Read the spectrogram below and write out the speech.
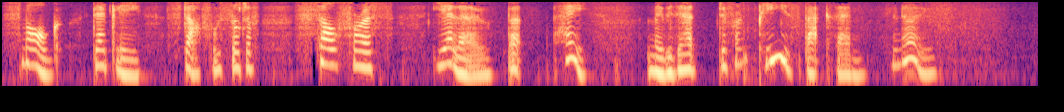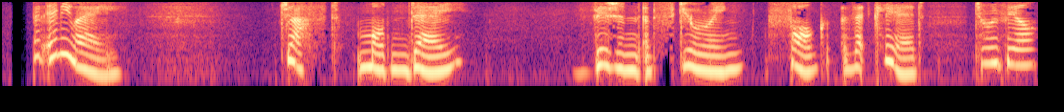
smog, deadly stuff was sort of sulphurous yellow. But hey, maybe they had different peas back then. Who knows? But anyway, just modern day, vision obscuring fog that cleared to reveal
